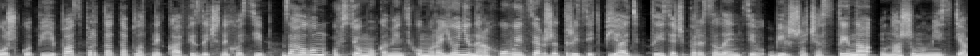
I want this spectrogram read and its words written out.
також копії паспорта та платника фізичних осіб. Загалом у всьому Кам'янському районі нараховується вже 35 тисяч переселенців. Більша частина у нашому місті.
